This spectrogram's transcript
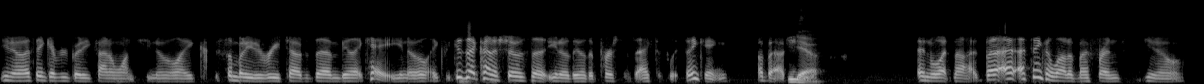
You know, I think everybody kind of wants, you know, like somebody to reach out to them and be like, hey, you know, like, because that kind of shows that, you know, the other person's actively thinking about you yeah and whatnot. But I, I think a lot of my friends, you know,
